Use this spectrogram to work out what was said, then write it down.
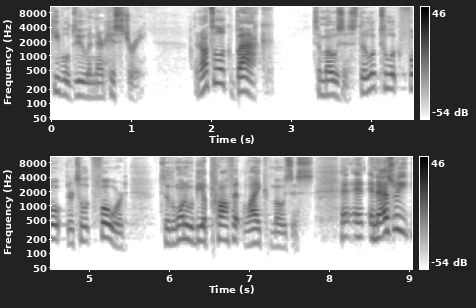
he will do in their history. They're not to look back to Moses, they're, look to look fo- they're to look forward to the one who would be a prophet like Moses. And, and, and as we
